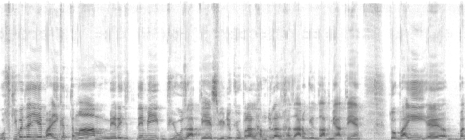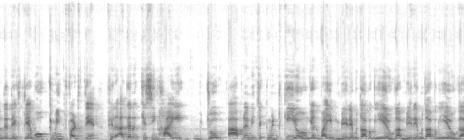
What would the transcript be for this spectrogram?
उसकी वजह ये भाई कि तमाम मेरे जितने भी व्यूज़ आते हैं इस वीडियो के ऊपर अलहमदिल्ला हज़ारों की तादाद में आते हैं। तो भाई बंदे देखते हैं, वो कमेंट पढ़ते हैं। फिर अगर किसी भाई जो आपने नीचे कमेंट किए होंगे भाई, मेरे मुताबिक ये होगा, मेरे मुताबिक ये होगा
